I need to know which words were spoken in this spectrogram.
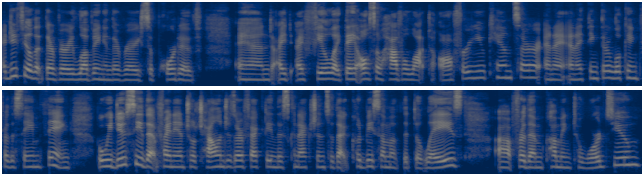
I do feel that they're very loving and they're very supportive. And I, I feel like they also have a lot to offer you, Cancer. And I, and I think they're looking for the same thing. But we do see that financial challenges are affecting this connection. So that could be some of the delays uh, for them coming towards you.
